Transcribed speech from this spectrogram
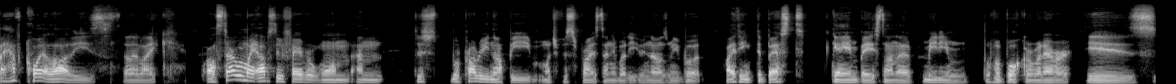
I have quite a lot of these that I like. I'll start with my absolute favorite one, and this will probably not be much of a surprise to anybody who knows me, but I think the best game based on a medium of a book or whatever is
